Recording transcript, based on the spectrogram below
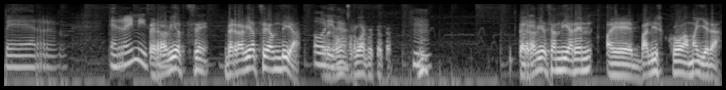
ber... Erreiniz. Berrabiatze, berrabiatze handia. Hori da. Hmm. Berrabiatze handiaren eh, balizko amaiera.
